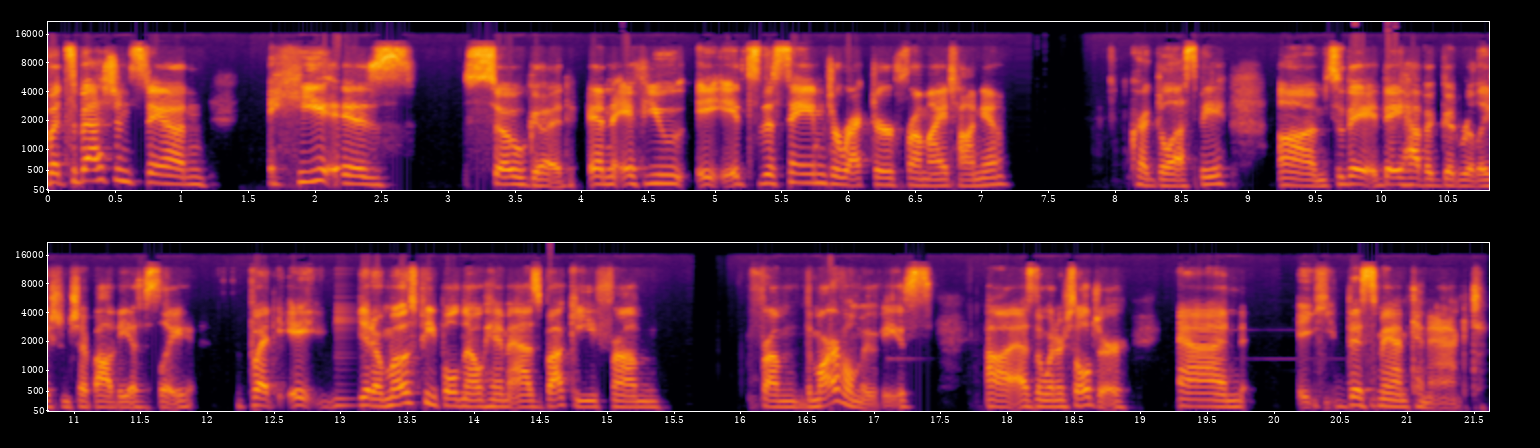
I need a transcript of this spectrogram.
But Sebastian Stan, he is so good. And if you, it's the same director from I Tonya, Craig Gillespie. Um, so they they have a good relationship, obviously. But it, you know, most people know him as Bucky from from the Marvel movies, uh, as the Winter Soldier, and he- this man can act.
